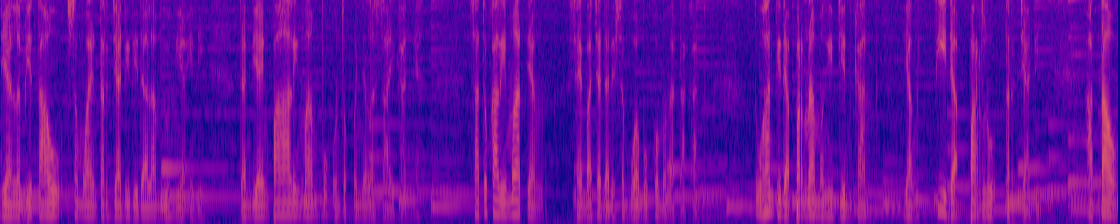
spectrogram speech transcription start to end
Dia lebih tahu semua yang terjadi di dalam dunia ini, dan Dia yang paling mampu untuk menyelesaikannya. Satu kalimat yang saya baca dari sebuah buku mengatakan, Tuhan tidak pernah mengizinkan yang tidak perlu terjadi, atau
